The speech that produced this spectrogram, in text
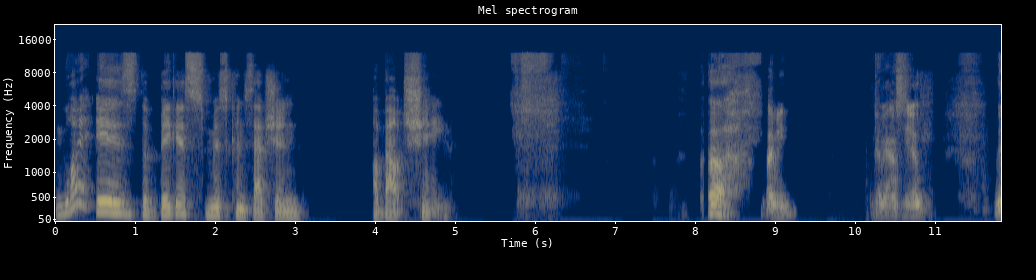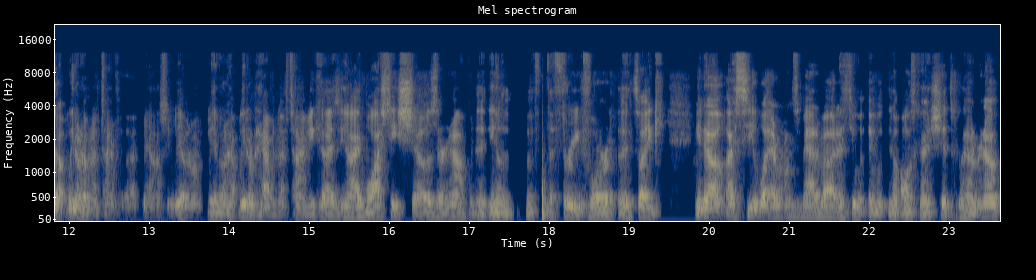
what is the biggest misconception about shayne oh i mean to be honest with you we don't, we don't have enough time for that. To be honest, we don't we don't have we don't have enough time because you know I watch these shows that are happening. You know the, the three four. It's like you know I see what everyone's mad about. I see what you know all this kind of shit's going on right now.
